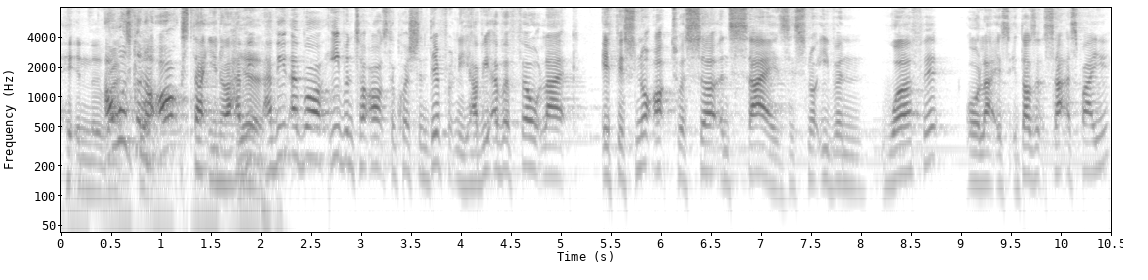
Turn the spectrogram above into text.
hitting the I right was going to ask that, you know. Have, you, have you ever, even to ask the question differently, have you ever felt like if it's not up to a certain size, it's not even worth it? Or like it's, it doesn't satisfy you?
